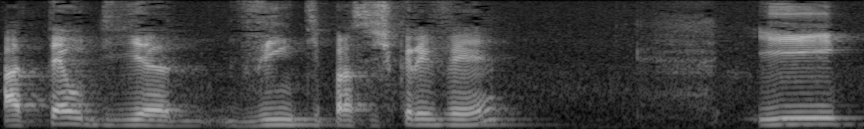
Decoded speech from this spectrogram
até o dia 20 para se inscrever e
